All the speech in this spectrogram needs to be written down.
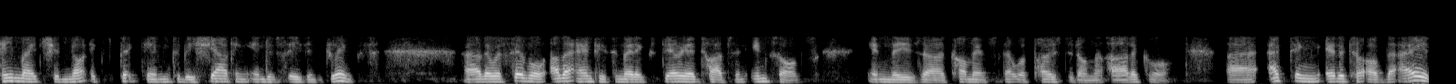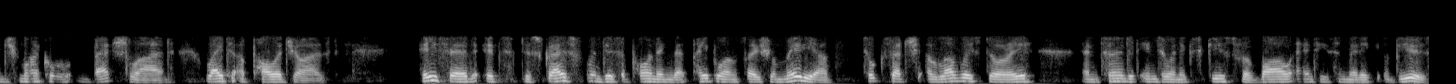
teammates should not expect him to be shouting end of season drinks. Uh, there were several other anti Semitic stereotypes and insults in these uh, comments that were posted on the article. Uh, acting editor of The Age, Michael Batchelard, later apologised. He said, It's disgraceful and disappointing that people on social media took such a lovely story and turned it into an excuse for vile anti Semitic abuse.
